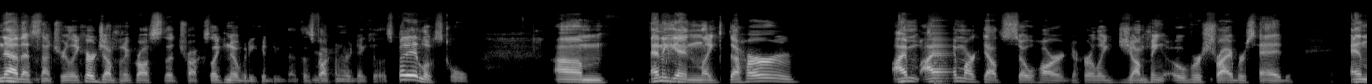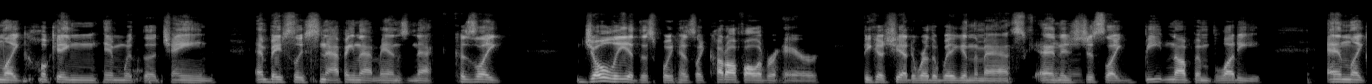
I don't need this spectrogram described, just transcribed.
No, that's not true. Like her jumping across the trucks, like nobody could do that. That's fucking ridiculous. But it looks cool. Um, and again, like the her, I'm I marked out so hard to her like jumping over Schreiber's head and like hooking him with the chain and basically snapping that man's neck. Cause like Jolie at this point has like cut off all of her hair because she had to wear the wig and the mask and it's Mhm. just like beaten up and bloody and like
